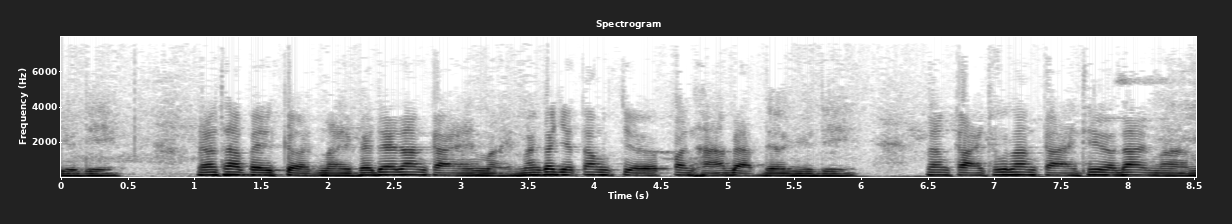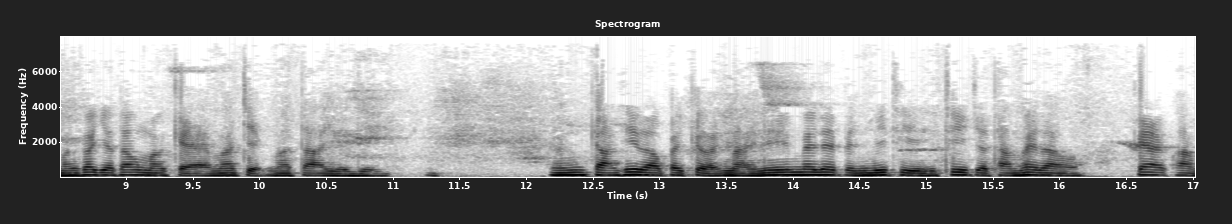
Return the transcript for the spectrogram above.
อยู่ดี แล้วถ้าไปเกิดใหม่ไปได้ร่างกายใหม่ มันก็จะต้องเจอปัญหาแบบเดิมอยู่ดี ร่างกายทุกร่างกายที่เราได้มา มันก็จะต้องมาแก่มาเจ็บมาตายอยู่ดีดังนั้นการที่เราไปเกิดใหม่นี้ไม่ได้เป็นวิธีที่จะทำให้เราแก้ความ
